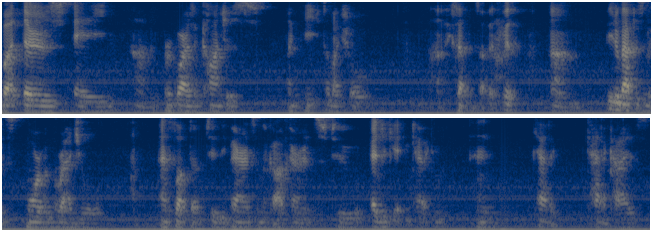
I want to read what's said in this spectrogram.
but there's a um, requires a conscious, like the intellectual uh, acceptance of it. With um, baptism, it's more of a gradual, and it's left up to the parents and the godparents to educate and catech and catech catechize.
